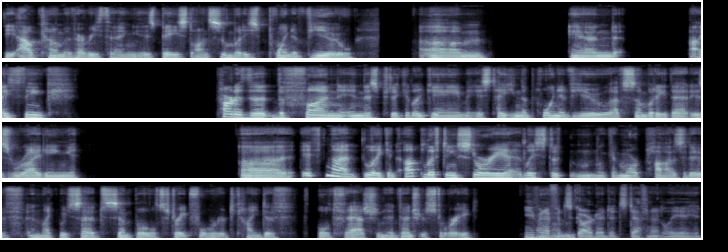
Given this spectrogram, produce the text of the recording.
The outcome of everything is based on somebody's point of view. Um and i think part of the the fun in this particular game is taking the point of view of somebody that is writing uh if not like an uplifting story at least a, like a more positive and like we said simple straightforward kind of old fashioned adventure story. Even if it's Um, guarded, it's definitely a,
